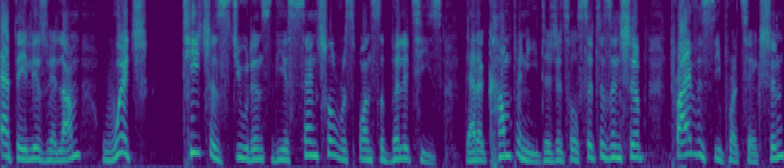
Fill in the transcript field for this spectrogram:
at the Ilizwe Lam, which teaches students the essential responsibilities that accompany digital citizenship, privacy protection,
